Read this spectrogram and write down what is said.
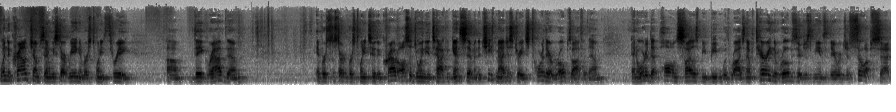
when the crowd jumps in, we start reading in verse twenty three. Um, they grab them in verse start in verse 22 the crowd also joined the attack against them and the chief magistrates tore their robes off of them and ordered that paul and silas be beaten with rods. Now tearing the robes there just means that they were just so upset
